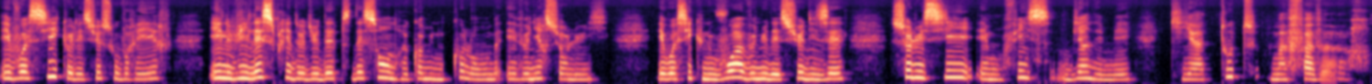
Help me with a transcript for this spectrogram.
et voici que les cieux s'ouvrirent, il vit l'Esprit de Dieu descendre comme une colombe et venir sur lui. Et voici qu'une voix venue des cieux disait, Celui-ci est mon Fils bien-aimé, qui a toute ma faveur.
